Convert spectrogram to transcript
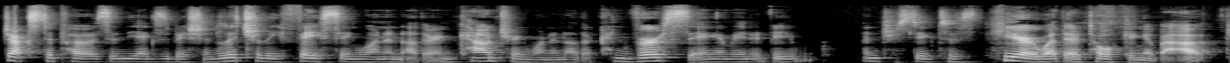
juxtaposed in the exhibition, literally facing one another, encountering one another, conversing. I mean, it'd be interesting to hear what they're talking about.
